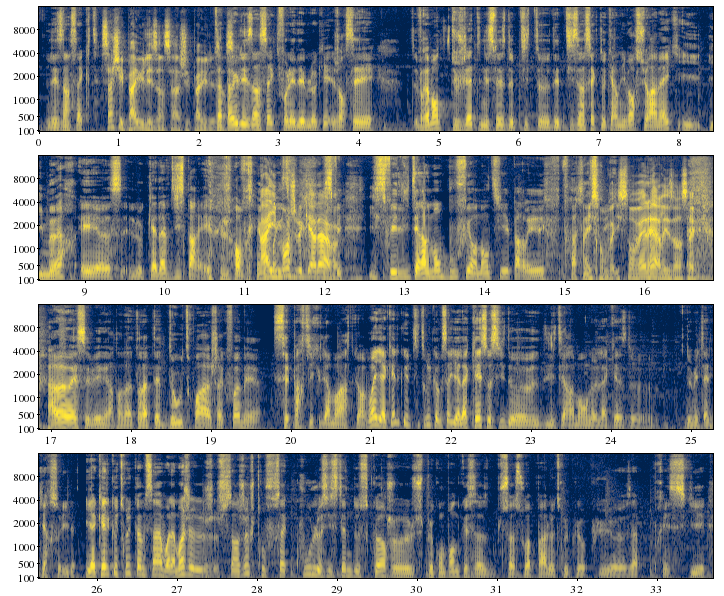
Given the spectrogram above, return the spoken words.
les insectes. Ça j'ai pas eu les insectes, j'ai pas eu les T'as pas eu les insectes, faut les débloquer. Genre c'est vraiment tu jettes une espèce de petite euh, des petits insectes carnivores sur un mec, il, il meurt et euh, le cadavre disparaît. Genre vraiment. Ah, il mange le il se, cadavre. fait, il se fait littéralement bouffer en entier par les. par Ah, les ils sont, ils sont vénères les insectes. Ah ouais ouais c'est vénère. T'en as, peut-être deux ou trois à chaque fois, mais c'est particulièrement hardcore. Ouais, il y a quelques petits trucs comme ça. Il y a la caisse aussi de littéralement le- la caisse de de Metal Gear Solid. Il y a quelques trucs comme ça. Voilà, moi je, je- c'est un jeu que je trouve ça cool le système de score. Je, je peux comprendre que ça ça soit pas le truc le plus euh, apprécié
